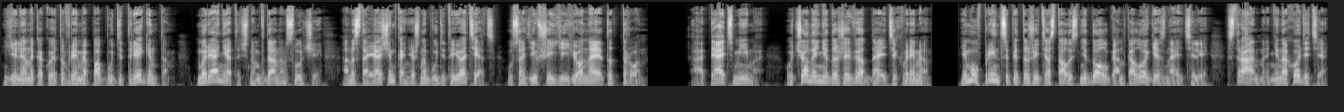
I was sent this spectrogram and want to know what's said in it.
Елена какое-то время побудет регентом марионеточным в данном случае, а настоящим, конечно, будет ее отец, усадивший ее на этот трон. Опять мимо. Ученый не доживет до этих времен. Ему, в принципе-то, жить осталось недолго, онкология, знаете ли. Странно, не находите?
